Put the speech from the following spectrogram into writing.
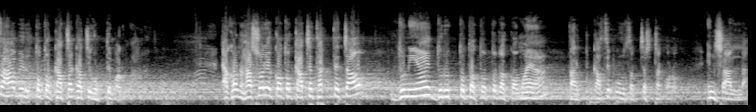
সাহাবির তত কাছাকাছি উঠতে পারবা। এখন হাসরে কত কাছে থাকতে চাও, দুনিয়ায় দূরত্বটা ততটা কমায়া তার কাছে পৌঁছার চেষ্টা করো, ইনশাআল্লাহ।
